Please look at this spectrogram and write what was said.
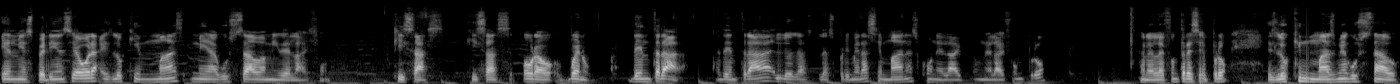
en mi experiencia ahora es lo que más me ha gustado a mí del iPhone Quizás, quizás, ahora, bueno, de entrada, de entrada, las, primeras semanas con el, con el iPhone Pro, con el iPhone 13 Pro, es lo que más me ha gustado.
